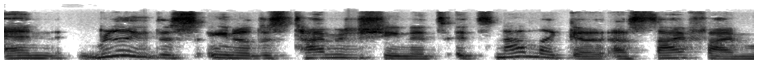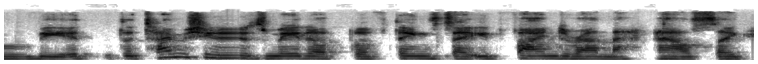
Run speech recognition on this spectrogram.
And really, this you know this time machine, it's it's not like a, a sci-fi movie. It, the time machine is made up of things that you'd find around the house, like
